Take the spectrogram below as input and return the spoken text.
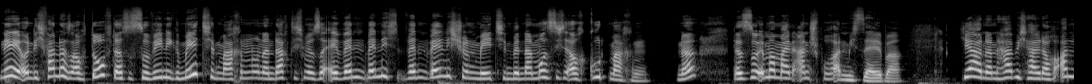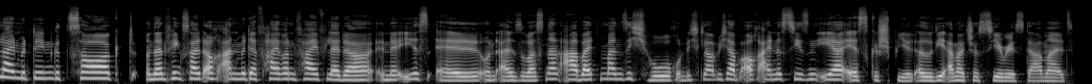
Nee, und ich fand das auch doof, dass es so wenige Mädchen machen. Und dann dachte ich mir so, ey, wenn, wenn, ich, wenn, wenn ich schon ein Mädchen bin, dann muss ich es auch gut machen. Ne? Das ist so immer mein Anspruch an mich selber. Ja, und dann habe ich halt auch online mit denen gezockt und dann fing es halt auch an mit der 5 on 5 Ladder in der ESL und all sowas. Und dann arbeitet man sich hoch und ich glaube, ich habe auch eine Season ERS gespielt, also die Amateur Series damals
